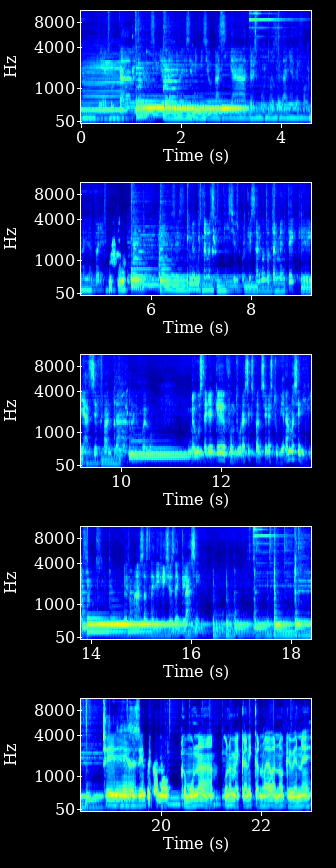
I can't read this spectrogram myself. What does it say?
que por cada vez que recibía daño ese edificio hacía 3 puntos de daño de forma aleatoria. Entonces, me gustan los edificios porque es algo totalmente que le hace falta al juego. Me gustaría que futuras expansiones tuvieran más edificios. Es más, hasta edificios de clase. Sí, se siente como, como una, una mecánica nueva, ¿no? Que viene,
